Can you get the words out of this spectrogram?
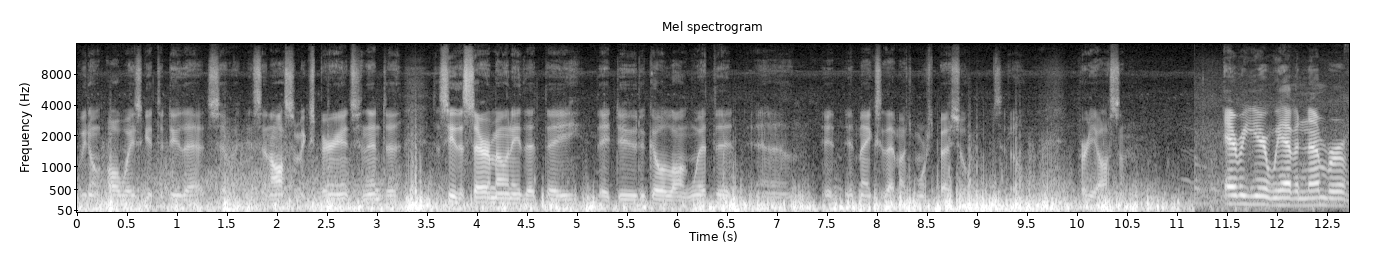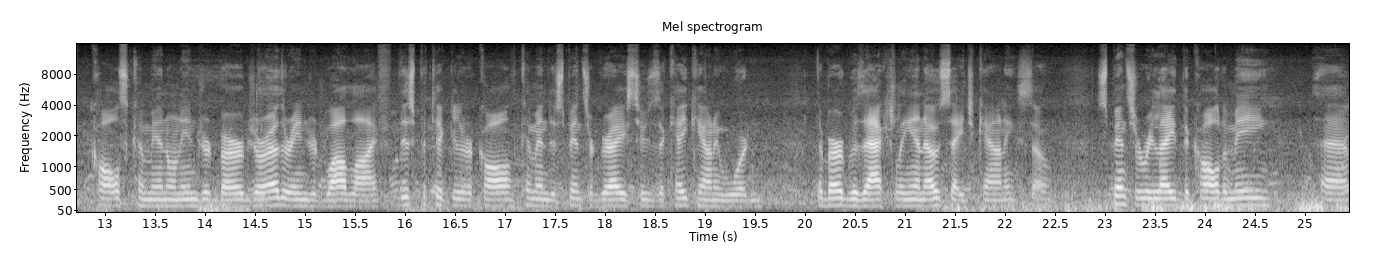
we don't always get to do that, so it's an awesome experience. And then to, to see the ceremony that they, they do to go along with it, um, it, it makes it that much more special. So, pretty awesome. Every year we have a number of calls come in on injured birds or other injured wildlife. This particular call come in to Spencer Grace, who's the Kay County warden. The bird was actually in Osage County, so Spencer relayed the call to me uh,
